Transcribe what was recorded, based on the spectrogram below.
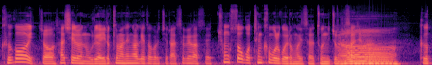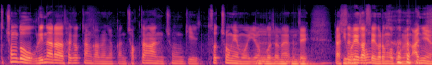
그거 있죠. 사실은 우리가 이렇게만 생각해서 그렇지 라스베가스에 총 쏘고 탱크 몰고 이런 거 있어요. 돈이 좀 비싸지만 아, 그것도 총도 우리나라 사격장 가면 약간 적당한 총기 소총에 뭐 이런 음, 거잖아요. 근데 음. 라스베가스에 그런 거 보면 아니에요.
